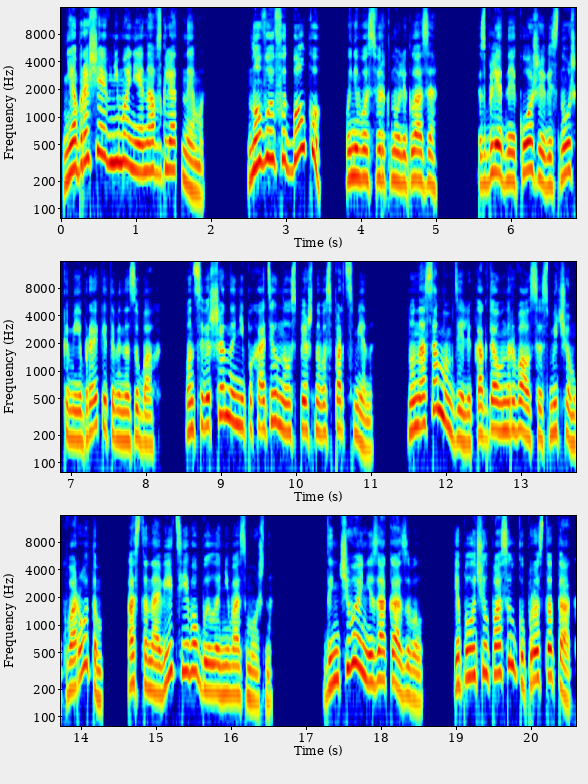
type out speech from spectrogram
не обращая внимания на взгляд Немо. «Новую футболку?» — у него сверкнули глаза. С бледной кожей, веснушками и брекетами на зубах. Он совершенно не походил на успешного спортсмена. Но на самом деле, когда он рвался с мячом к воротам, остановить его было невозможно. «Да ничего я не заказывал. Я получил посылку просто так,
